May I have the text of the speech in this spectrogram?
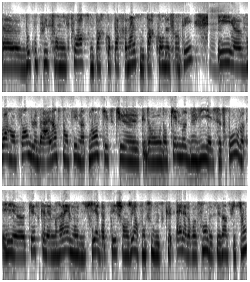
euh, beaucoup plus son histoire, son parcours personnel, son parcours de santé, mhm. et voir ensemble bah, à l'instant T maintenant qu'est-ce que dans, dans quel mode de vie elle se trouve et qu'est-ce qu'elle aimerait modifier, adapter changer en fonction de ce que elle, elle ressent, de ses intuitions.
